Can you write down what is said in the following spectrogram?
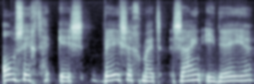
Omzicht is bezig met zijn ideeën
